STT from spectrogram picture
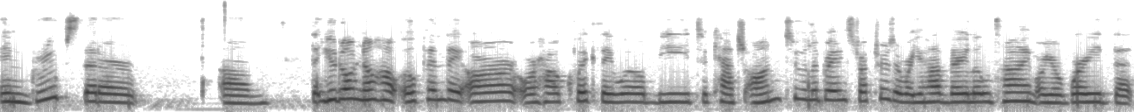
in groups that are um, that you don't know how open they are or how quick they will be to catch on to liberating structures or where you have very little time or you're worried that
